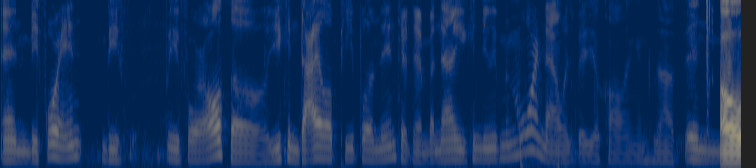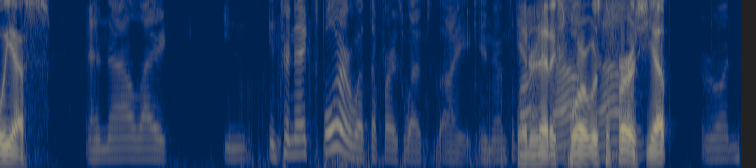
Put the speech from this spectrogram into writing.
And before in before before also you can dial up people on the internet, but now you can do even more now with video calling and stuff. And Oh yes, and now like in, Internet Explorer was the first website. And I'm Internet now- Explorer was the first. Yep. everyone-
